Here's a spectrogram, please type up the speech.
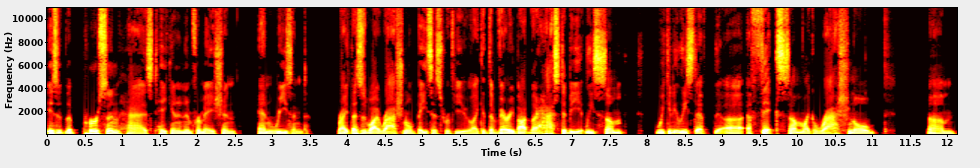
is that the person has taken in information and reasoned. Right. This is why rational basis review, like at the very bottom, there has to be at least some. We could at least uh, uh, affix some like rational um,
